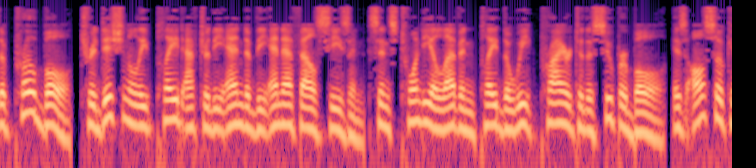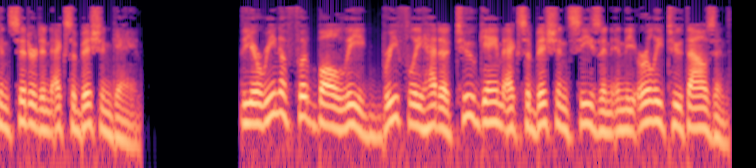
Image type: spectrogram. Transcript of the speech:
The Pro Bowl, traditionally played after the end of the NFL season since 2011 played the week prior to the Super Bowl, is also considered an exhibition game. The Arena Football League briefly had a two-game exhibition season in the early 2000s,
